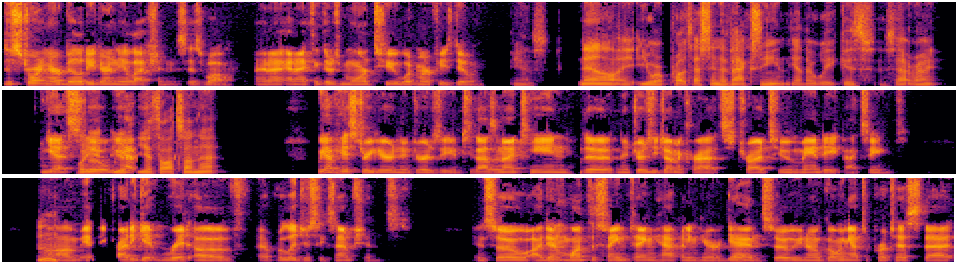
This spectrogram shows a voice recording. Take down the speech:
destroying our ability during the elections as well and I and I think there's more to what Murphy's doing. Yes. Now you were protesting the vaccine the other week. Is is that right? Yes. What so are your, your, have, your thoughts on that? We have history here in New Jersey. In 2019, the New Jersey Democrats tried to mandate vaccines, mm. um, and they tried to get rid of uh, religious exemptions. And so I didn't want the same thing happening here again. So you know, going out to protest that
